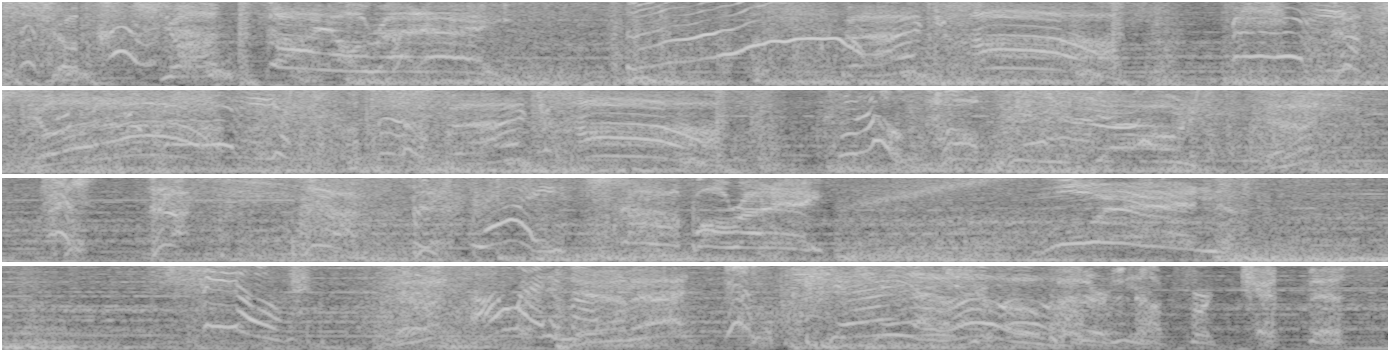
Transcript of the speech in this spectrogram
Just, just die already! Ah! Not forget this!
